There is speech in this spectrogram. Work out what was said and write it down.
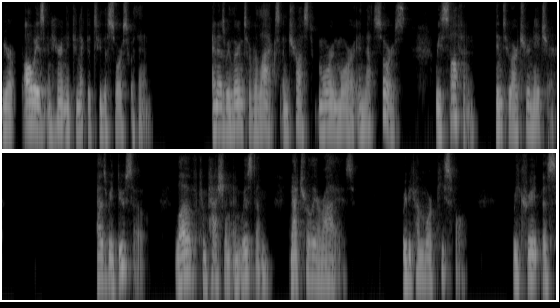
we are always inherently connected to the source within. And as we learn to relax and trust more and more in that source, we soften into our true nature. As we do so, love, compassion, and wisdom naturally arise we become more peaceful. We create this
